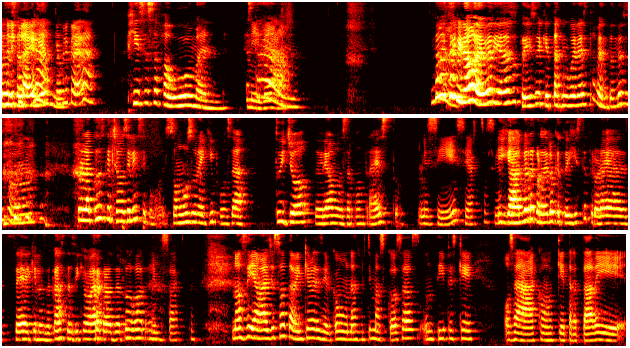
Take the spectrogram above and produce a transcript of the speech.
película estar era? peleando. ¿Qué película era? Pieces of a Woman. Ni idea. No la he terminado de ver, ya eso te dice que tan buena está, ¿me entiendes? Pero la cosa es que el chavo sí le dice, como, somos un equipo, o sea, tú y yo deberíamos estar contra esto. Sí, cierto, cierto. Y ya me recordé lo que tú dijiste, pero ahora ya sé de quién lo sacaste, así que voy a recordar de todo. Exacto. No, sí, además yo solo también quiero decir como unas últimas cosas. Un tip es que, o sea, como que trata de,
